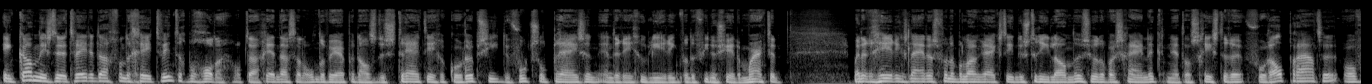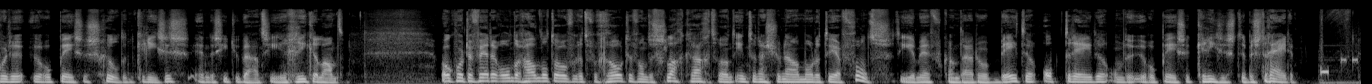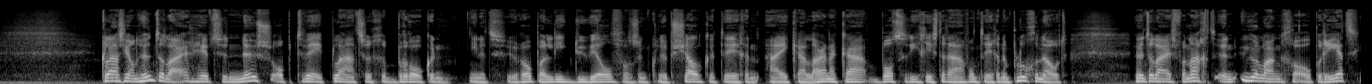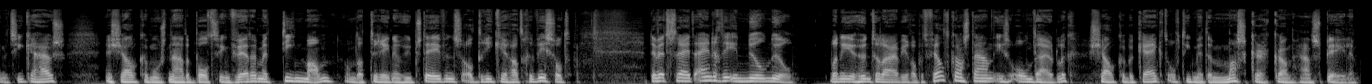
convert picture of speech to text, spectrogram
In Cannes is de tweede dag van de G20 begonnen. Op de agenda staan onderwerpen als de strijd tegen corruptie, de voedselprijzen en de regulering van de financiële markten. Maar de regeringsleiders van de belangrijkste industrielanden zullen waarschijnlijk, net als gisteren, vooral praten over de Europese schuldencrisis en de situatie in Griekenland. Ook wordt er verder onderhandeld over het vergroten van de slagkracht van het Internationaal Monetair Fonds. Het IMF kan daardoor beter optreden om de Europese crisis te bestrijden. Klaas-Jan Huntelaar heeft zijn neus op twee plaatsen gebroken. In het Europa League-duel van zijn club Schalke tegen AEK Larnaca... botste hij gisteravond tegen een ploeggenoot. Huntelaar is vannacht een uur lang geopereerd in het ziekenhuis. En Schalke moest na de botsing verder met tien man... omdat trainer Huub Stevens al drie keer had gewisseld. De wedstrijd eindigde in 0-0. Wanneer Huntelaar weer op het veld kan staan is onduidelijk. Schalke bekijkt of hij met een masker kan gaan spelen.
